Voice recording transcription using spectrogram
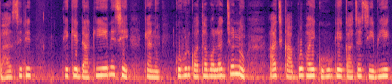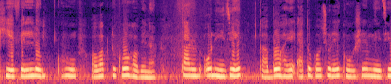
ভার্সিটি থেকে ডাকিয়ে এনেছে? কেন? কুহুর কথা বলার জন্য? আজ কাব্য ভাই কুহুকে কাঁচা চিবিয়ে খেয়ে ফেলল কুহু অবাকটুকুও হবে না। কারণ ও নিজে কাব্য ভাই এত বছরে ঘষে মেঝে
